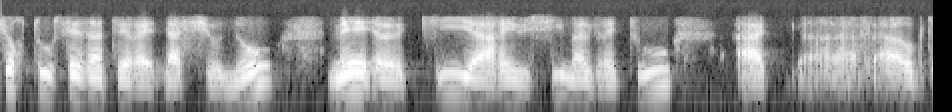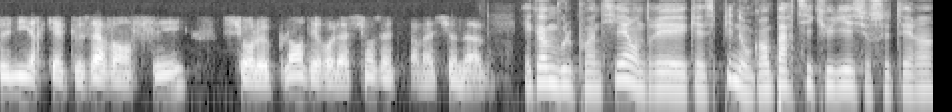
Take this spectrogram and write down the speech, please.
surtout ses intérêts nationaux, mais euh, qui a réussi malgré tout à, à, obtenir quelques avancées sur le plan des relations internationales. Et comme vous le pointiez, André Caspi, donc en particulier sur ce terrain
